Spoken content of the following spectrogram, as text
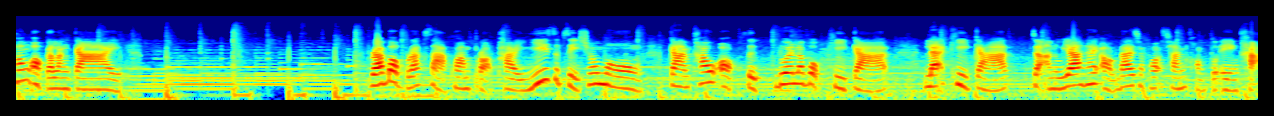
ห้องออกกำลังกาย ระบบรักษาความปลอดภัย 24 ชั่วโมง การเข้าออกตึกด้วยระบบคีย์การ์ดและคีย์การ์ดจะอนุญาตให้ออกได้เฉพาะชั้นของตัวเองค่ะ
